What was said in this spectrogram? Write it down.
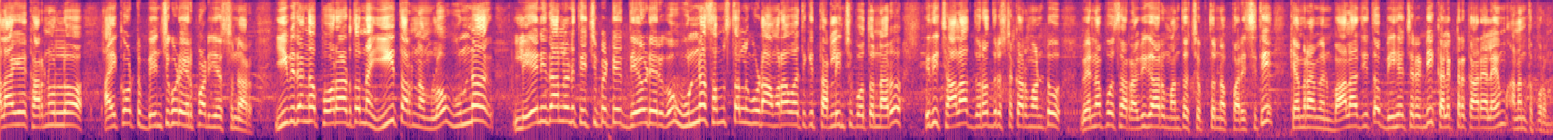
అలాగే కర్నూలులో హైకోర్టు బెంచ్ కూడా ఏర్పాటు చేస్తున్నారు. ఈ విధంగా పోరాడుతున్న ఈ తరుణంలో ఉన్న లేని దానిలను తెచ్చిపెట్టే దేవుడెరుగు ఉన్న సంస్థలను కూడా అమరావతికి తరలించిపోతున్నారు. ఇది చాలా దురదృష్టకరం అంటూ వెన్నపూస రవి గారు మనతో చెప్తున్న పరిస్థితి. కెమెరామెన్ బాలాజీతో బిహెచ్ రెడ్డి కలెక్టర్ కార్యాలయం అనంతపురం.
